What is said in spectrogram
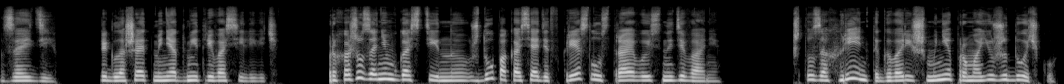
«Зайди», – приглашает меня Дмитрий Васильевич. Прохожу за ним в гостиную, жду, пока сядет в кресло, устраиваюсь на диване. «Что за хрень ты говоришь мне про мою же дочку?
